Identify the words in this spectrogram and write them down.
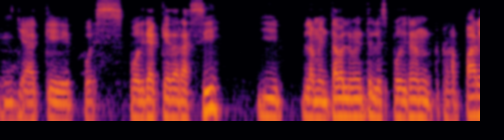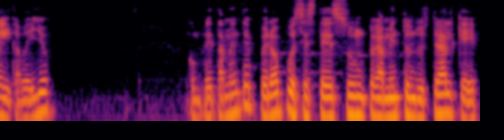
ya que pues podría quedar así y lamentablemente les podrían rapar el cabello completamente, pero pues este es un pegamento industrial que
